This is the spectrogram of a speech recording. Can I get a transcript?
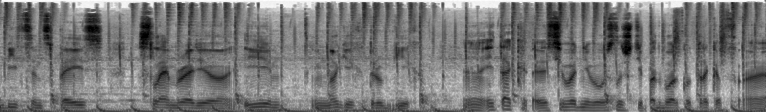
Beats in Space, Slam Radio и многих других. Э, Итак, э, сегодня вы услышите подборку треков э,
